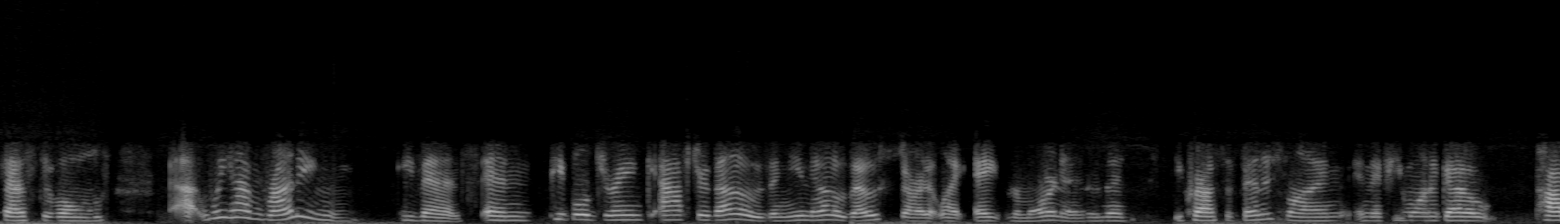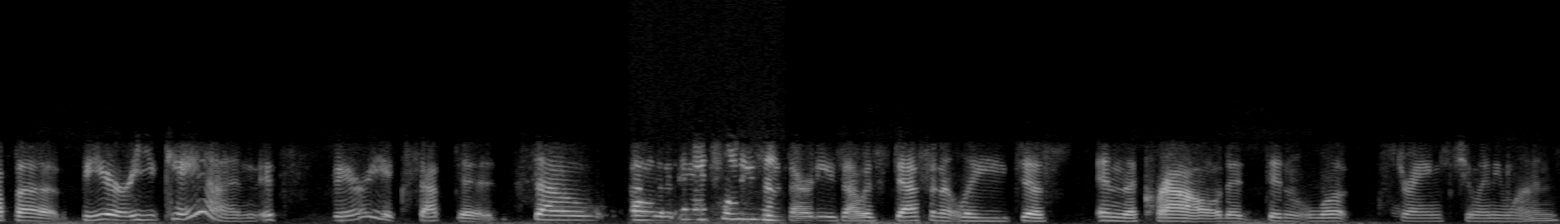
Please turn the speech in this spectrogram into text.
festivals. Uh, we have running events, and people drink after those, and you know those start at like 8 in the morning, and then you cross the finish line, and if you want to go pop a beer, you can. It's very accepted. So um, in my 20s and 30s, I was definitely just in the crowd. It didn't look strange to anyone.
